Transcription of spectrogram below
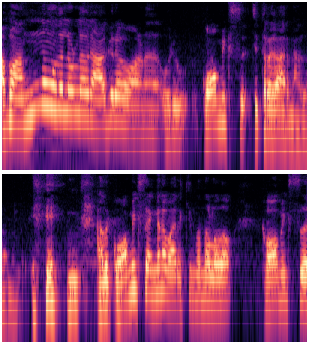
അപ്പോൾ അന്ന് മുതലുള്ള ഒരു ആഗ്രഹമാണ് ഒരു കോമിക്സ് ചിത്രകാരനാകുക എന്നുള്ളത്. അത് കോമിക്സ് എങ്ങനെ വരയ്ക്കുന്നെന്നുള്ളതോ കോമിക്സ്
